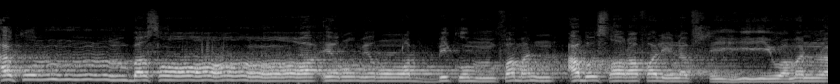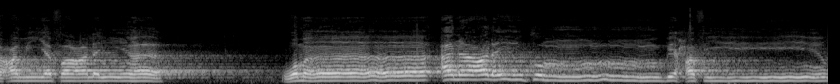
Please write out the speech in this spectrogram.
جاءكم بصائر من ربكم فمن أبصر فلنفسه ومن عمي فعليها وما أنا عليكم بحفيظ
